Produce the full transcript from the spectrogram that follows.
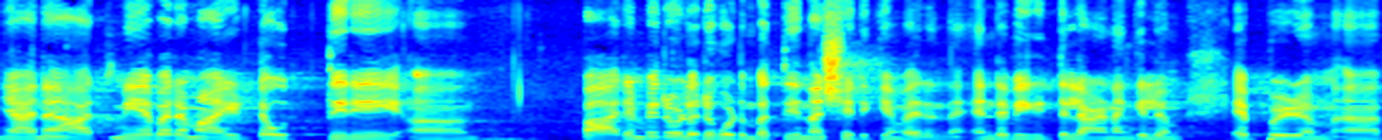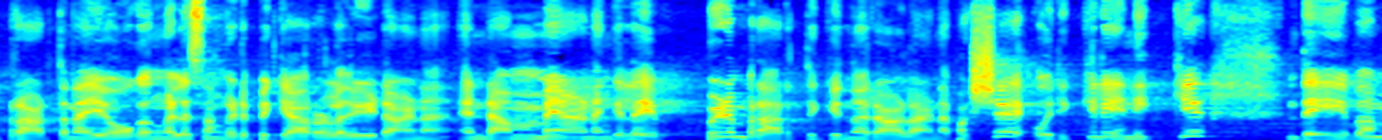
ഞാൻ ആത്മീയപരമായിട്ട് ഒത്തിരി പാരമ്പര്യമുള്ളൊരു കുടുംബത്തിൽ നിന്നാണ് ശരിക്കും വരുന്നത്. എന്റെ വീട്ടിലാണെങ്കിലും എപ്പോഴും പ്രാർത്ഥനാ യോഗങ്ങൾ സംഘടിപ്പിക്കാറുള്ള വീടാണ്. എന്റെ അമ്മയാണെങ്കിൽ എപ്പോഴും പ്രാർത്ഥിക്കുന്ന ഒരാളാണ്. പക്ഷേ ഒരിക്കലും എനിക്ക് ദൈവം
